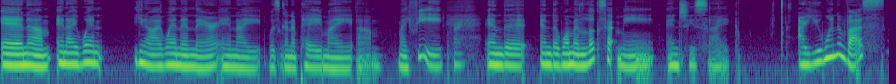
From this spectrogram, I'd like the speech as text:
And um, and I went, you know, I went in there and I was going to pay my um, my fee, Right. and the and the woman looks at me and she's like. Are you one of us?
